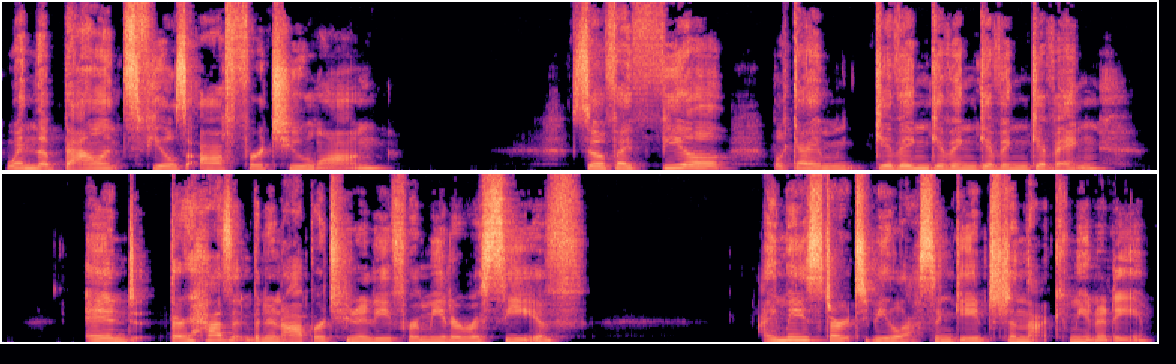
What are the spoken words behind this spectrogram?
when the balance feels off for too long. So if I feel like I'm giving, giving, giving, giving, and there hasn't been an opportunity for me to receive, I may start to be less engaged in that community.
